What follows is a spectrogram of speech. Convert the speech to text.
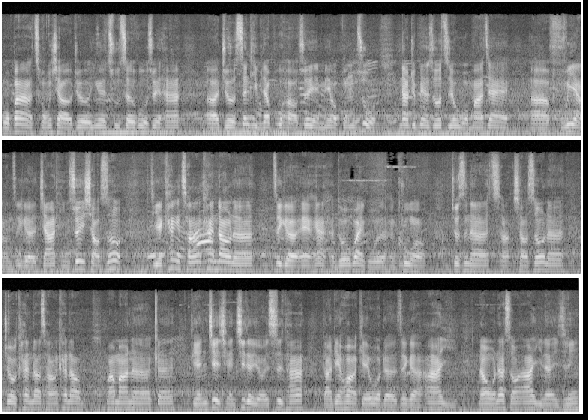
我爸从小就因为出车祸，所以他呃就身体比较不好，所以也没有工作。那就变成说只有我妈在呃抚养这个家庭。所以小时候也看常常看到呢，这个哎看很多外国人很酷哦。就是呢，常小时候呢，就看到常常看到妈妈呢跟别人借钱。记得有一次，她打电话给我的这个阿姨，然后我那时候阿姨呢已经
